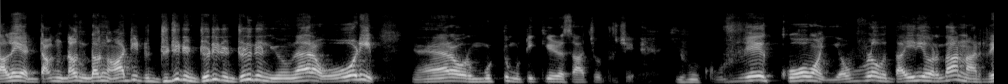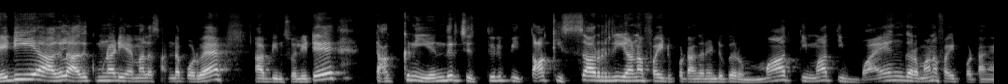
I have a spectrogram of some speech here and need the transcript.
தலைய டங் டங் டங் ஆட்டிட்டு டிடிடின் டிடிடின் டிடிடின் நேரம் ஓடி நேரம் ஒரு முட்டு முட்டி கீழே சாச்சு விட்டுருச்சு. இவனுக்கு ஒரே கோவம். எவ்வளவு தைரியம் இருந்தா நான் ரெடியே ஆகல அதுக்கு முன்னாடி என் மேல சண்டை போடுவேன் அப்படின்னு சொல்லிட்டு டக்குன்னு எந்திரிச்சு திருப்பி தாக்கி சரியான ஃபைட் போட்டாங்க ரெண்டு பேரும். மாத்தி மாத்தி பயங்கரமான ஃபைட் போட்டாங்க.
